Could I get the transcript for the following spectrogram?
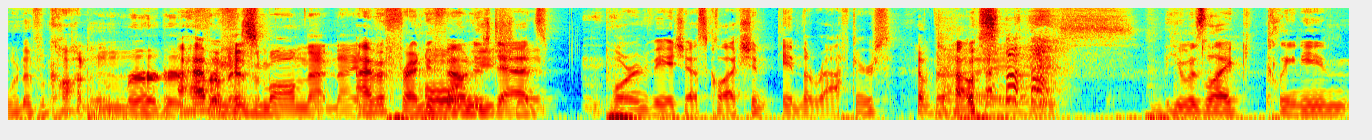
would have gotten murdered I have a from f- his mom that night. I have a friend who found his Holy dad's shit. porn VHS collection in the rafters of their house. Nice. he was like cleaning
